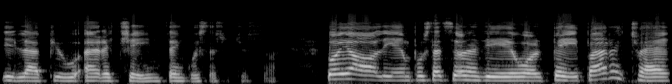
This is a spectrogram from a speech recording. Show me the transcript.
il più eh, recente in questa successione. Poi ho l'impostazione di wallpaper, cioè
